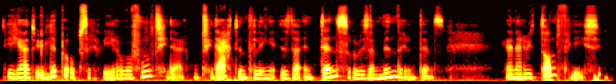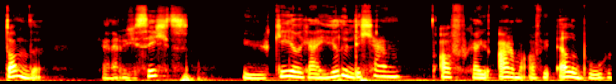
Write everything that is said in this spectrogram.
Je gaat je lippen observeren. Wat voelt je daar? Voelt je daar tintelingen? Is dat intenser of is dat minder intens? Ga naar je tandvlees, je tanden. Ga naar je gezicht, je keel. Ga heel je lichaam af. Ga je armen af, je ellebogen,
